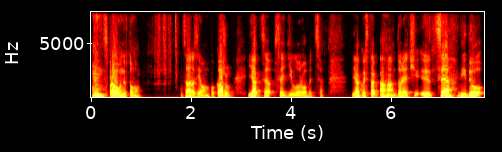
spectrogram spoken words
справа не в тому. Зараз я вам покажу, як це все діло робиться. Якось так. Ага, до речі, е, це відео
